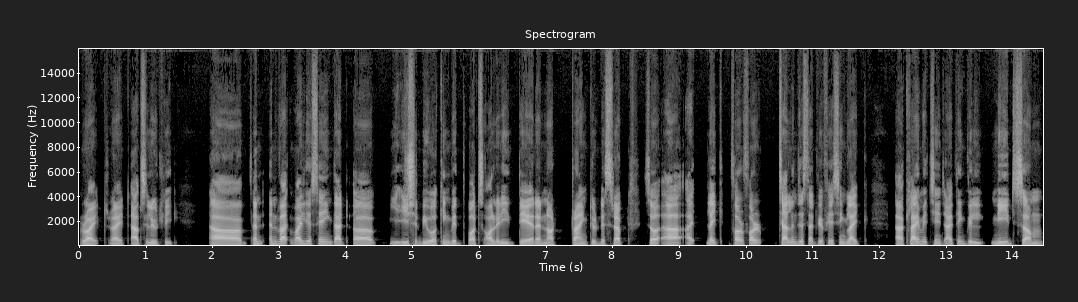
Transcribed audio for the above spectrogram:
Right, right, absolutely. and and while you're saying that you should be working with what's already there and not trying to disrupt, so I like for for challenges that we're facing like climate change, I think we'll need some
